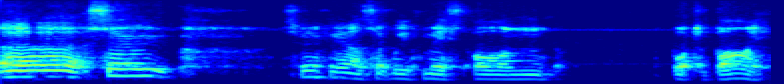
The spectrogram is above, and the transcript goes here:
uh, so, is there anything else that we've missed on what to buy?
